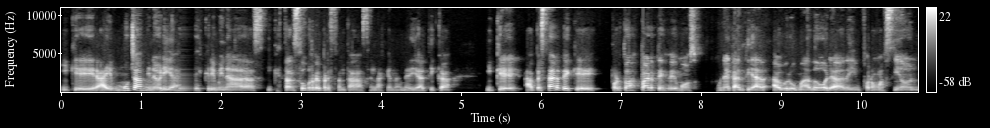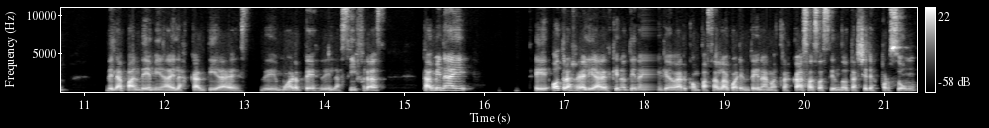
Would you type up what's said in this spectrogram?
y que hay muchas minorías discriminadas y que están subrepresentadas en la agenda mediática, y que a pesar de que por todas partes vemos una cantidad abrumadora de información de la pandemia, de las cantidades de muertes, de las cifras, también hay eh, otras realidades que no tienen que ver con pasar la cuarentena en nuestras casas haciendo talleres por Zoom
